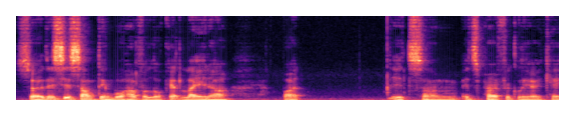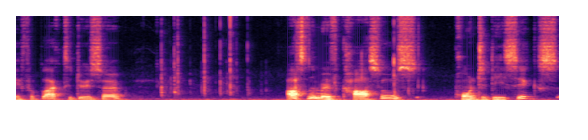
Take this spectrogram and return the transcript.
So this is something we'll have a look at later, but it's um it's perfectly okay for black to do so. After the move castles, pawn to d6,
